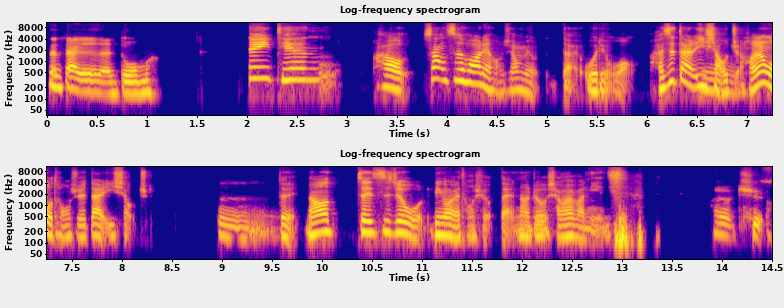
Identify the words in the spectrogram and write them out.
那带的人多吗？那一天好，上次花莲好像没有人带，我有点忘了，还是带了一小卷，嗯好像我同学带了一小卷。嗯，对，然后这一次就我另外一个同学有带，然后就想办法粘起来。好有趣哦。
